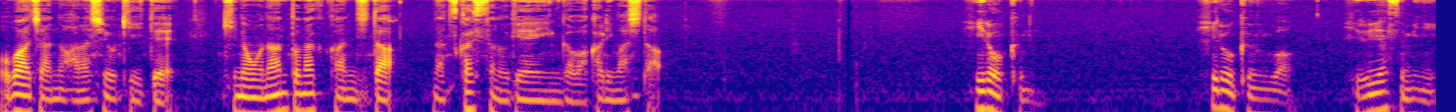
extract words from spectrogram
おばあちゃんの話を聞いて昨日なんとなく感じた懐かしさの原因が分かりました。ヒロ君。ヒロ君は昼休みに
